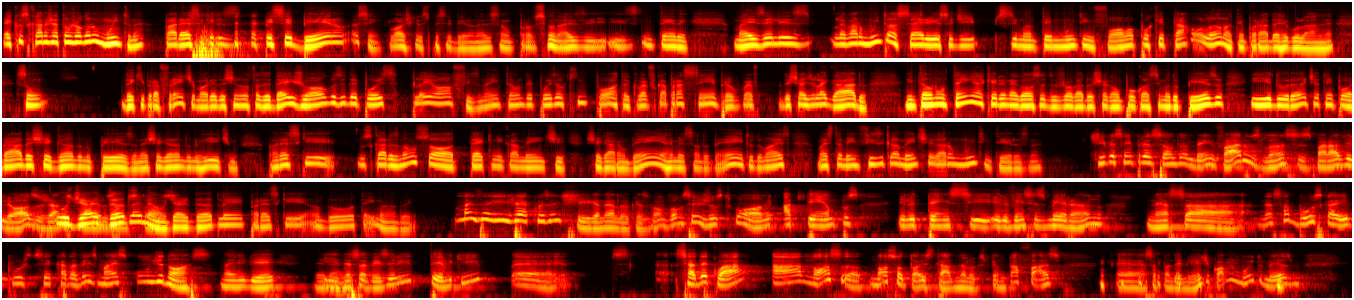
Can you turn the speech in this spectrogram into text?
é que os caras já estão jogando muito, né? Parece que eles perceberam, assim, lógico que eles perceberam, né? Eles são profissionais e, e, entendem, mas eles levaram muito a sério isso de se manter muito em forma, porque tá rolando a temporada regular, né? São daqui para frente, a maioria dos times vão fazer 10 jogos e depois playoffs, né? Então depois é o que importa, é o que vai ficar para sempre, é o que vai deixar de legado. Então não tem aquele negócio do jogador chegar um pouco acima do peso e ir durante a temporada chegando no peso, né? Chegando no ritmo. Parece que os caras não só tecnicamente chegaram bem, arremessando bem e tudo mais, mas também fisicamente chegaram muito inteiros, né? Tive essa impressão também, vários lances maravilhosos já. O Jared Dudley não, o Jared Dudley parece que andou teimando aí. Mas aí já é coisa antiga, né, Lucas? Vamos, vamos ser justos com o homem. Há tempos ele tem se, ele vem se esmerando nessa, nessa busca aí por ser cada vez mais um de nós na NBA. Verdade. E dessa vez ele teve que é, se adequar a nossa, nosso atual estado, né, Lucas? Porque não tá fácil é, essa pandemia. A gente come muito mesmo.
